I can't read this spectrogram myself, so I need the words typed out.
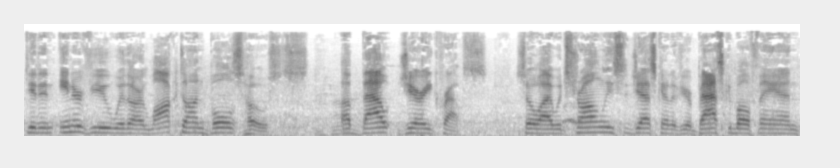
did an interview with our Locked On Bulls hosts uh-huh. about Jerry Krause. So I would strongly suggest, kind of, if you're a basketball fan,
